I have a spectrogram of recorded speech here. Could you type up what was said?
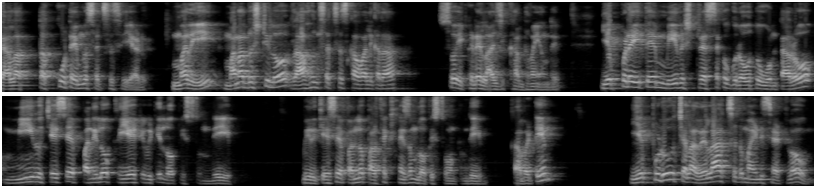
చాలా తక్కువ టైంలో సక్సెస్ అయ్యాడు. మరి మన దృష్టిలో రాహుల్ సక్సెస్ కావాలి కదా? సో ఇక్కడే లాజిక్ అర్థమై ఉంది. ఎప్పుడైతే మీరు స్ట్రెస్కు గురవుతూ ఉంటారో మీరు చేసే పనిలో క్రియేటివిటీ లోపిస్తుంది. మీరు చేసే పనిలో పర్ఫెక్షనిజం లోపిస్తూ ఉంటుంది. కాబట్టి ఎప్పుడు చాలా రిలాక్స్డ్ మైండ్ సెట్లో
